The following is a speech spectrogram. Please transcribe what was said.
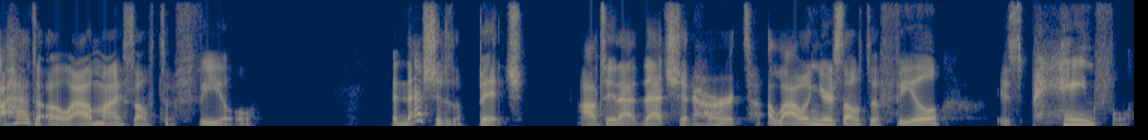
I had to allow myself to feel. And that shit is a bitch. I'll tell you that. That shit hurts. Allowing yourself to feel is painful.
